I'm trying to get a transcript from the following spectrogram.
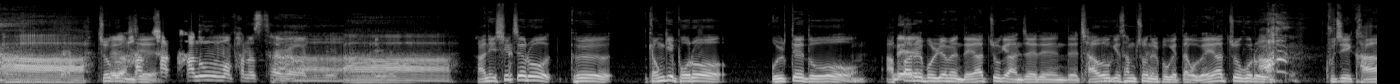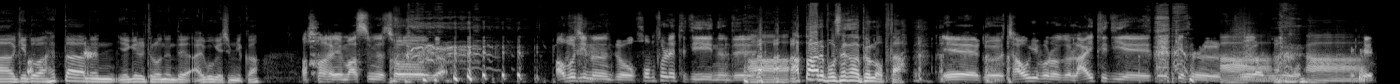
아, 조금 한, 이제 한, 한우만 파는 스타일이라가지고. 아, 아니 실제로 그 경기 보러 올 때도 아빠를 네. 보려면 내야 쪽에 앉아야 되는데 자욱이 삼촌을 보겠다고 외야 쪽으로 굳이 가기도 했다는 얘기를 들었는데 알고 계십니까? 아, 예, 맞습니다. 저 이제 아버지는 저 홈플레이트 뒤에 있는데 아, 아빠를 볼 생각은 별로 없다. 예, 그 자욱이 보러 그 라이트 뒤에 티켓을 아, 구해가지고 아, 이렇게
